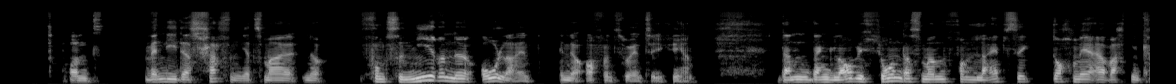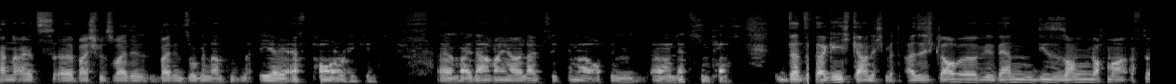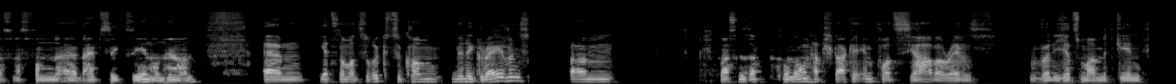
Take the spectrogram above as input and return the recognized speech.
und wenn die das schaffen, jetzt mal eine funktionierende O-Line in der Offense zu integrieren, dann, dann glaube ich schon, dass man von Leipzig doch mehr erwarten kann als äh, beispielsweise bei den sogenannten ELF Power Rankings. Äh, weil da war ja Leipzig immer auf dem äh, letzten Platz. Da, da gehe ich gar nicht mit. Also ich glaube, wir werden diese Saison noch mal öfters was von äh, Leipzig sehen und hören. Ähm, jetzt nochmal zurückzukommen, Munich Ravens. Ähm, du hast gesagt, Cologne hat starke Imports, ja, aber Ravens würde ich jetzt mal mitgehen,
